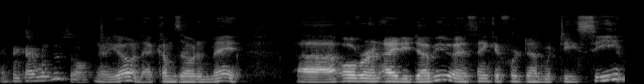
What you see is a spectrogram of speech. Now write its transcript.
I think I will do so. There you go, and that comes out in May. Uh, over in IDW, I think if we're done with DC,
